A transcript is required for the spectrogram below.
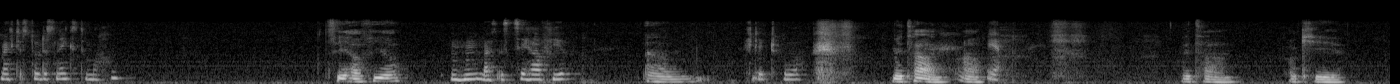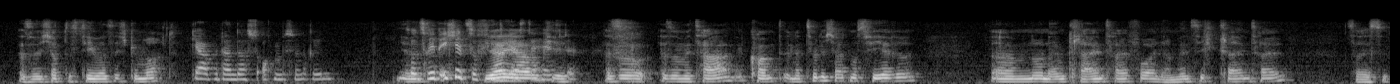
Möchtest du das nächste machen? CH4. Mhm, was ist CH4? Ähm, Steht drüber. Methan. Ah. Ja. Methan. Okay. Also ich habe das Thema nicht gemacht. Ja, aber dann darfst du auch ein bisschen reden. Ja. Sonst rede ich jetzt so viel ja, die ja, erste okay. Hälfte. Also, also Methan kommt in natürlicher Atmosphäre ähm, nur in einem kleinen Teil vor, in einem winzig kleinen Teil. Das heißt, es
